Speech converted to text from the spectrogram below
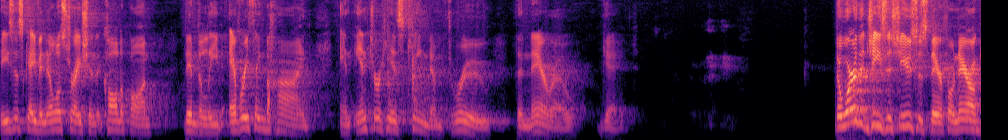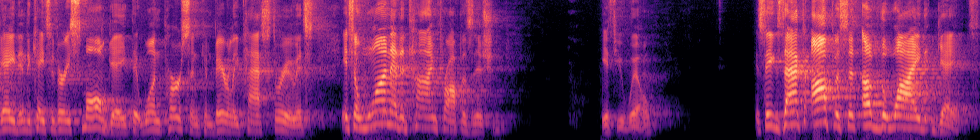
Jesus gave an illustration that called upon them to leave everything behind and enter his kingdom through the narrow gate. The word that Jesus uses there for narrow gate indicates a very small gate that one person can barely pass through. It's, it's a one at a time proposition if you will. It's the exact opposite of the wide gate.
